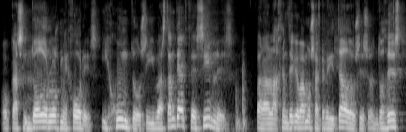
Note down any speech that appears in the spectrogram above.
o casi todos los mejores, y juntos, y bastante accesibles para la gente que vamos acreditados y eso. Entonces,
